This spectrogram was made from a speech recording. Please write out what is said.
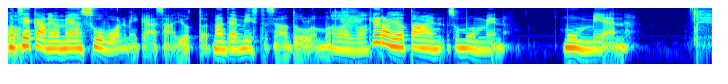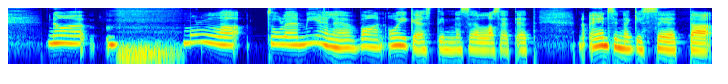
Mutta sekään ei ole meidän suvun mikään saa juttu. Että mä en tiedä, mistä se on tullut. Mutta Aivan. kerro jotain sun mummin, mummien. No, mulla tulee mieleen vaan oikeasti ne sellaiset, että no ensinnäkin se, että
